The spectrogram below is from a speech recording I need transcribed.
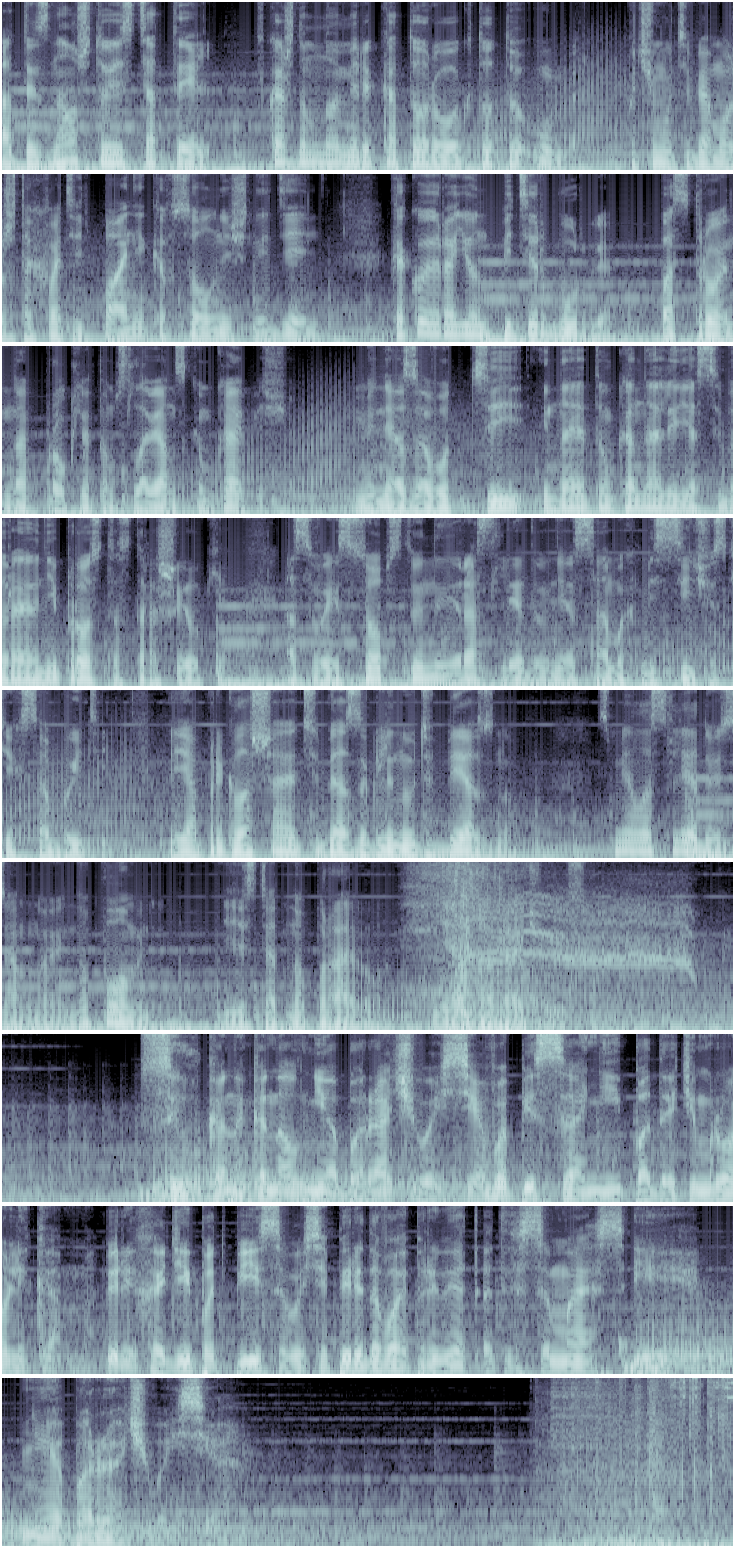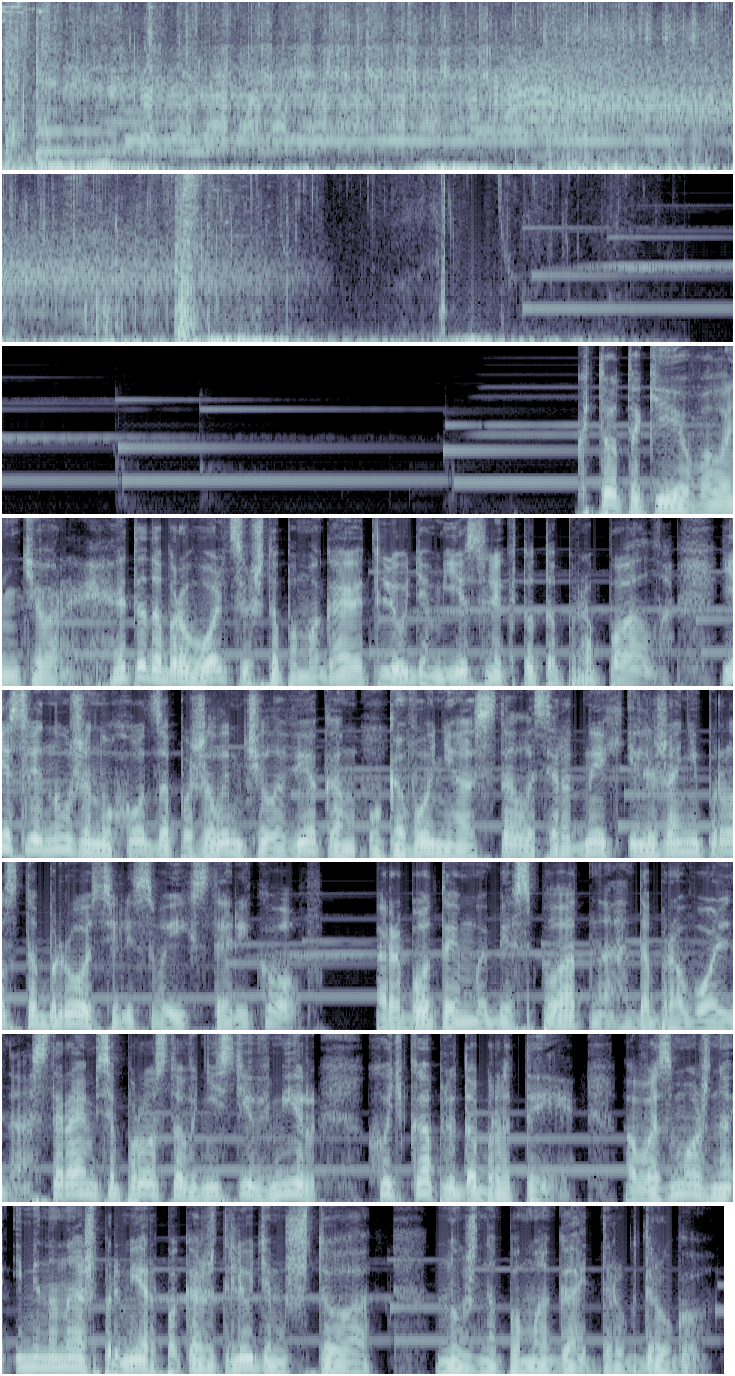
А ты знал, что есть отель, в каждом номере которого кто-то умер? Почему тебя может охватить паника в солнечный день? Какой район Петербурга построен на проклятом славянском капище? Меня зовут Ти, и на этом канале я собираю не просто страшилки, а свои собственные расследования самых мистических событий. И я приглашаю тебя заглянуть в бездну. Смело следуй за мной, но помни, есть одно правило – не оборачивайся. Ссылка на канал Не оборачивайся в описании под этим роликом. Переходи, подписывайся, передавай привет от СМС и не оборачивайся. Кто такие волонтеры? Это добровольцы, что помогают людям, если кто-то пропал, если нужен уход за пожилым человеком, у кого не осталось родных или же они просто бросили своих стариков. Работаем мы бесплатно, добровольно, стараемся просто внести в мир хоть каплю доброты. Возможно, именно наш пример покажет людям, что нужно помогать друг другу.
